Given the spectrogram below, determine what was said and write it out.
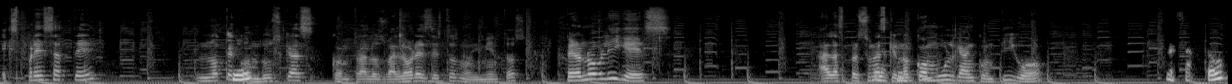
exprésate, no te conduzcas contra los valores de estos movimientos, pero no obligues a las personas que no comulgan contigo. Exacto.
